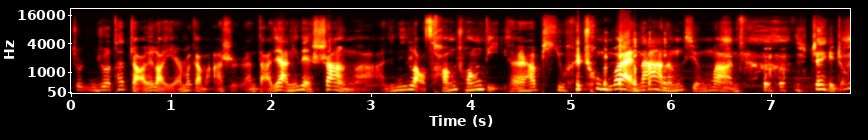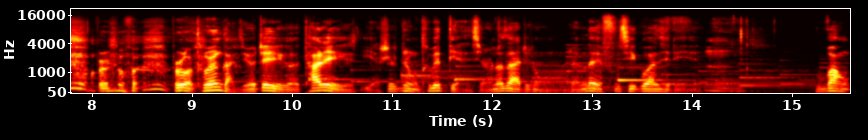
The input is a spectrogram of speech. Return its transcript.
就你说他找一老爷们儿干嘛使啊？打架你得上啊，就你老藏床底下，然后屁股还冲外，那能行吗？你 就这种，不是我，不是我，突然感觉这个他这个也是这种特别典型的，在这种人类夫妻关系里，嗯望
